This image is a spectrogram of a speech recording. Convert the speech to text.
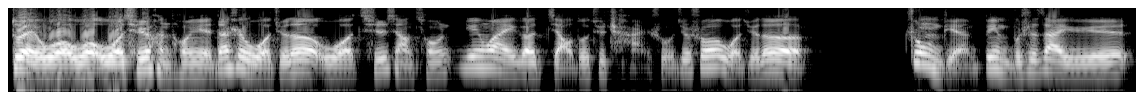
对我我我其实很同意，但是我觉得我其实想从另外一个角度去阐述，就是说我觉得重点并不是在于。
